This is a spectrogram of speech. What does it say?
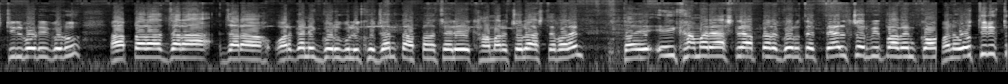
স্টিল বডির গরু, আপনারা যারা যারা অর্গানিক গরুগুলি খুঁজেন, তা আপনারা চাইলে এই খামারে চলে আসতে পারেন। তো এই খামারে আসলে আপনারা গরুতে তেল চর্বি পাবেন, কম মানে অতিরিক্ত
